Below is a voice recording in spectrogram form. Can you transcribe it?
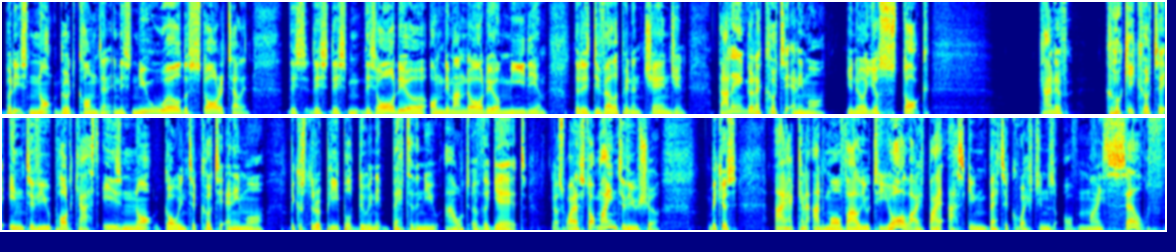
But it's not good content. In this new world of storytelling, this this this this audio on demand audio medium that is developing and changing that ain't going to cut it anymore you know your stock kind of cookie cutter interview podcast is not going to cut it anymore because there are people doing it better than you out of the gate. That's why I stopped my interview show because I can add more value to your life by asking better questions of myself.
